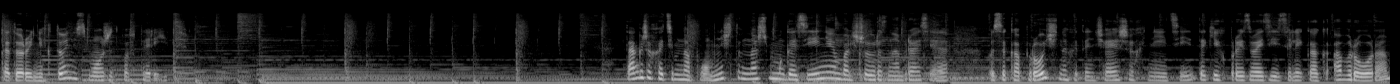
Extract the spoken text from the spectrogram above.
который никто не сможет повторить. Также хотим напомнить, что в нашем магазине большое разнообразие высокопрочных и тончайших нитей, таких производителей как Аврора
